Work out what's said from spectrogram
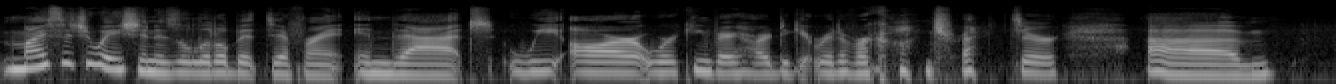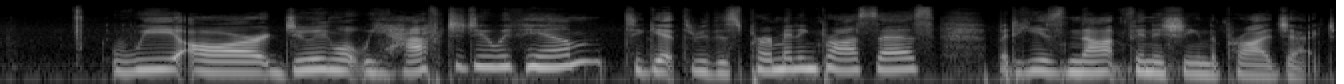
my situation is a little bit different in that we are working very hard to get rid of our contractor. Um, we are doing what we have to do with him to get through this permitting process, but he is not finishing the project.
